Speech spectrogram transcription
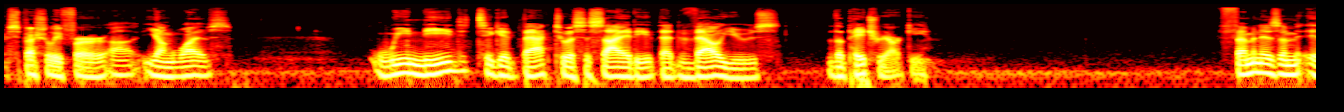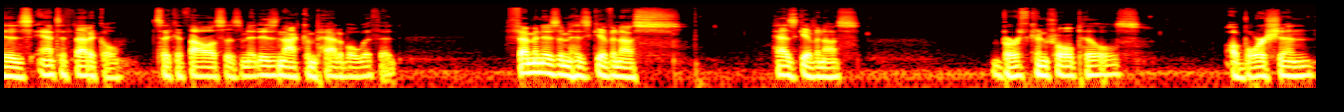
especially for uh, young wives. We need to get back to a society that values the patriarchy. Feminism is antithetical to Catholicism, it is not compatible with it. Feminism has given us has given us birth control pills, abortion,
